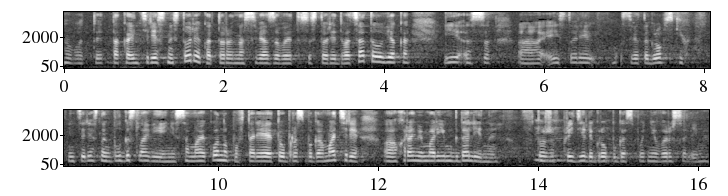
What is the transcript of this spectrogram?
Вот, это такая интересная история, которая нас связывает с историей 20 века и с э, историей святогробских интересных благословений. Сама икона повторяет образ Богоматери э, в храме Марии Магдалины, в, тоже в пределе гроба Господня в Иерусалиме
